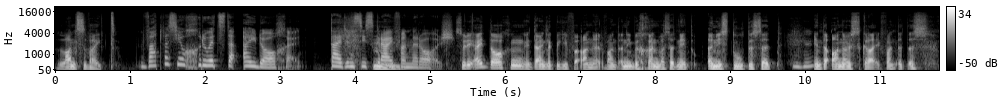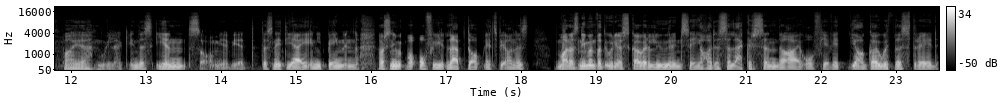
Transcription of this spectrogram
landwyd. Wat was jou grootste uitdaging tydens die skryf mm. van Mirage? So die uitdaging het eintlik bietjie verander want in die begin was dit net in die stoel te sit mm -hmm. en te aanhou skryf want dit is baie moeilik en dis een saam, jy weet. Dis net jy en die pen en daar's nie of die laptop, let's be honest. Maar as niemand wat oor jou skouer loer en sê ja, dis 'n lekker sin daai of jy weet, ja, go with this thread.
